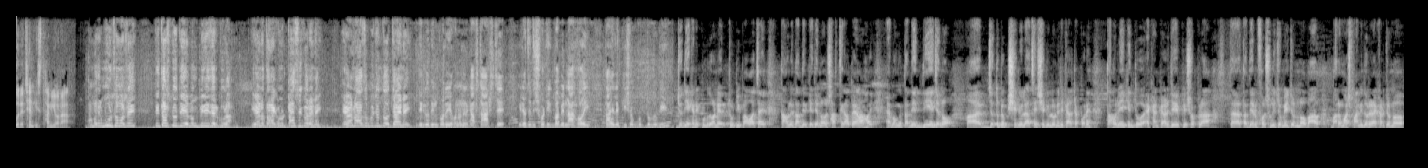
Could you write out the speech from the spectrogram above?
করেছেন স্থানীয়রা। আমাদের মূল সমস্যাই তিতাস নদী এবং ব্রিজের গুড়া। এখানে তারা কোনো টাচই করে নাই। এখানে আজও পর্যন্ত যায় নাই। দীর্ঘদিন পরে খননের কাজটা আসছে। এটা যদি সঠিকভাবে না হয় তাহলে কৃষক ভুক্তভোগী যদি এখানে কোনো ধরনের ত্রুটি পাওয়া যায় তাহলে তাদেরকে যেন শাস্তির আওতায় আনা হয় এবং তাদের দিয়ে যেন যতটুকু শিডিউল আছে শিডিউল অনুযায়ী কাজটা করে, তাহলেই কিন্তু এখানকার যে কৃষকরা তাদের ফসলি জমির জন্য বা বারো মাস পানি ধরে রাখার জন্য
